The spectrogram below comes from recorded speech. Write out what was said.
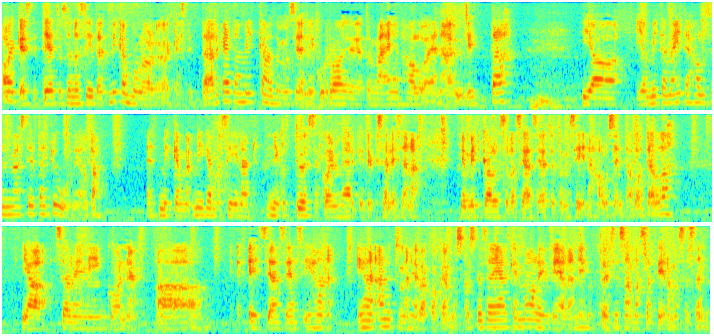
oikeasti tietoisena siitä, että mikä mulle oli oikeasti tärkeää, mitkä on semmoisia niin rajoja, joita mä en halua enää ylittää. Mm. Ja, ja mitä mä itse halusin myös tietää duunilta. Että mikä, mikä mä siinä niin työssä koin merkityksellisenä ja mitkä oli sellaisia asioita, joita mä siinä halusin tavoitella. Ja se oli niin kuin, uh, itse asiassa ihan, ihan älyttömän hyvä kokemus, koska sen jälkeen mä olin vielä niin kuin töissä samassa firmassa sen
